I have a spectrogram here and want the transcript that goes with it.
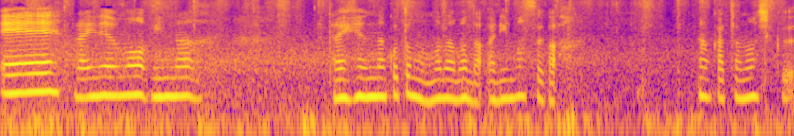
えー、来年もみんな大変なこともまだまだありますがなんか楽しく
